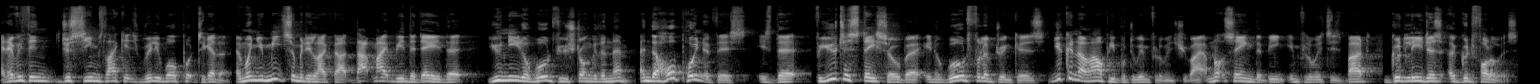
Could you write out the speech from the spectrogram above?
and everything just seems like it's really well put together. And when you meet somebody like that, that might be the day that you need a worldview stronger than them. And the whole point of this is that for you to stay sober in a world full of drinkers, you can allow people to influence you, right? I'm not saying that being influenced is bad. Good leaders are good followers.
